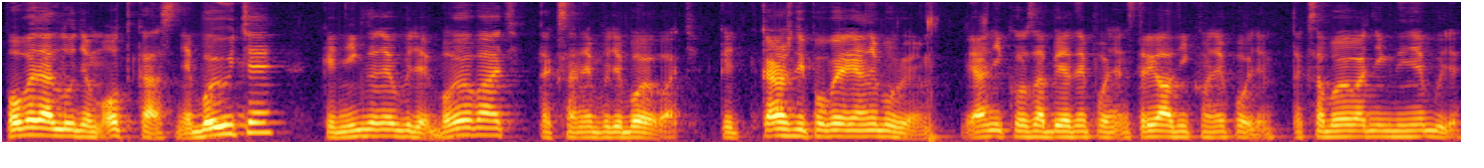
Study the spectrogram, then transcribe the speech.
povedať ľuďom odkaz nebojujte, keď nikto nebude bojovať, tak sa nebude bojovať. Keď každý povie, ja nebojujem, ja nikoho zabíjať nepôjdem, strieľať nikoho nepôjdem, tak sa bojovať nikdy nebude.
